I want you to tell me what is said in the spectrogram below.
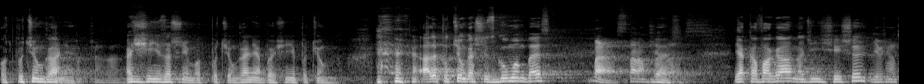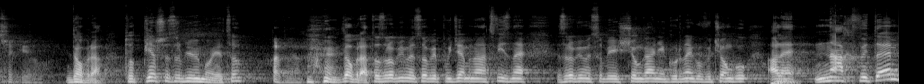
od podciągania. Podciągania. A dzisiaj nie zaczniemy od podciągania, bo ja się nie podciągnę. Ale podciągasz się z gumą bez? Bez, staram się Bez. bez. Jaka waga na dzień dzisiejszy? 93 kg. Dobra, to pierwsze zrobimy moje, co? Pewnie. Dobra, to zrobimy sobie, pójdziemy na łatwiznę, zrobimy sobie ściąganie górnego wyciągu, ale nachwytem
